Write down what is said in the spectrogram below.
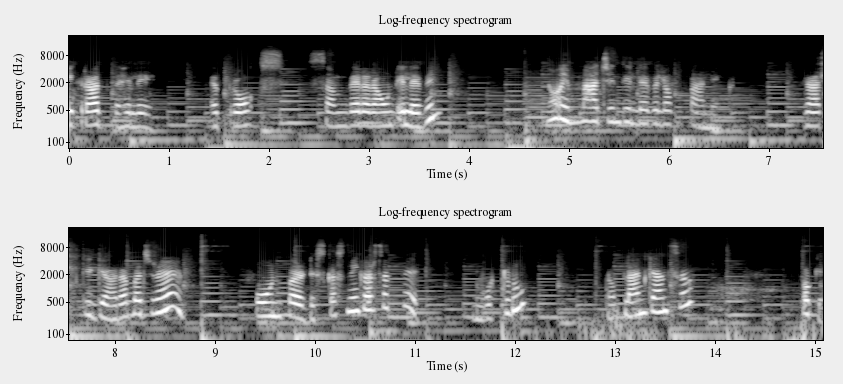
एक रात पहले approx somewhere around eleven no imagine the level of panic रात के 11 बज रहे हैं। फ़ोन पर डिस्कस नहीं कर सकते। What to do no plan cancel okay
